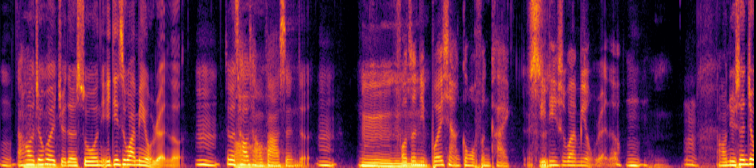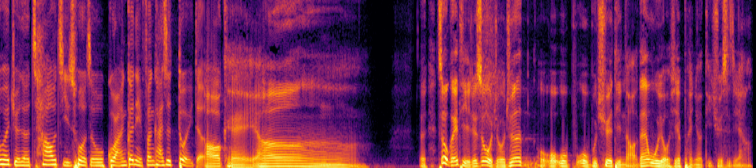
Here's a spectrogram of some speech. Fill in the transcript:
嗯，然后就会觉得说你一定是外面有人了。嗯，这个超常发生的。嗯嗯，否则你不会想跟我分开，一定是。外面有人了。嗯。嗯，然后女生就会觉得超级挫折，我果然跟你分开是对的。OK 啊。对，这我可以提，就是我觉，我觉得我我我我不确定哦，但是我有些朋友的确是这样，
